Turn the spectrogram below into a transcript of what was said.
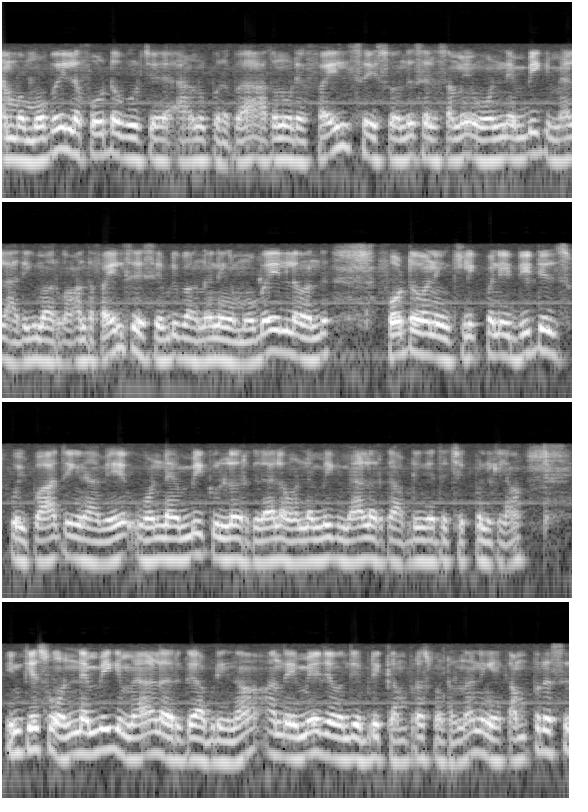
நம்ம மொபைலில் ஃபோட்டோ பிடிச்சி அனுப்புகிறப்ப அதனுடைய ஃபைல் சைஸ் வந்து சில சமயம் ஒன் எம்பிக்கு மேலே அதிகமாக இருக்கும். அந்த ஃபைல் சைஸ் எப்படி பாருங்கன்னா நீங்கள் மொபைலில் வந்து ஃபோட்டோவை நீங்கள் கிளிக் பண்ணி டீட்டெயில்ஸ் போய் பார்த்தீங்கன்னாவே ஒன் எம்பிக்குள்ளே இருக்குதா? இல்லை ஒன் எம்பிக்கு மேலே இருக்கா? அப்படிங்கிறத செக் பண்ணிக்கலாம். இன்கேஸ் ஒன் எம்பிக்கு மேலே இருக்குது அப்படின்னா அந்த இமேஜை வந்து எப்படி கம்ப்ரஸ் பண்ணுறோன்னா நீங்கள் கம்ப்ரஸ்ட்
